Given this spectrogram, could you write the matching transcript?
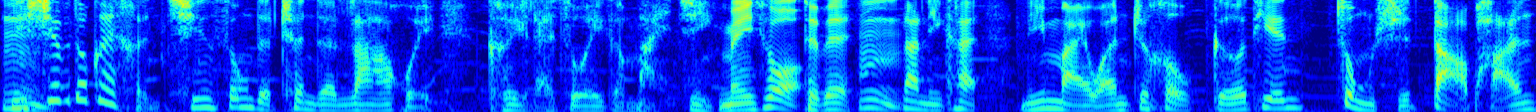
嗯、你是不是都可以很轻松的趁着拉回，可以来做一个买进？没错，对不对？嗯。那你看，你买完之后，隔天纵使大盘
